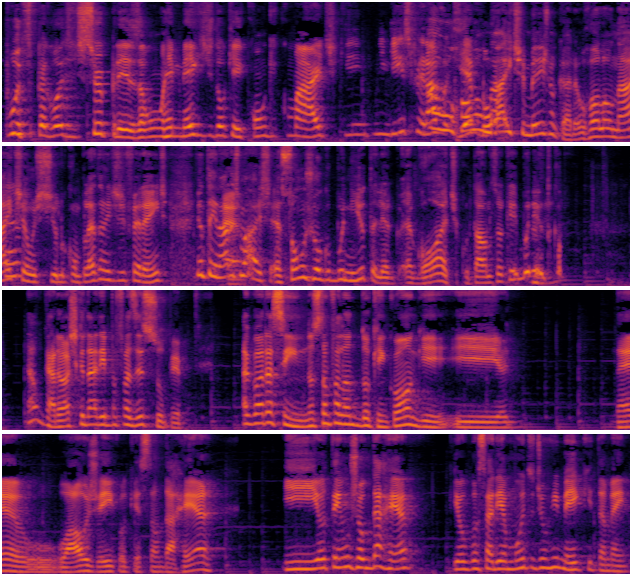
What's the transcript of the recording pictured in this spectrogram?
Putz, pegou de surpresa um remake de Donkey Kong com uma arte que ninguém esperava. o é Hollow bom. Knight mesmo, cara. O Hollow Knight é. um estilo completamente diferente. E não tem nada É. demais. É só um jogo bonito, ele é, é gótico e tal, não sei o que. Bonito. Não, cara, eu acho que daria pra fazer super. Agora, assim, nós estamos falando do Donkey Kong e. Né, o, o auge aí com a questão da Rare. E eu tenho um jogo da Rare que eu gostaria muito de um remake também.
